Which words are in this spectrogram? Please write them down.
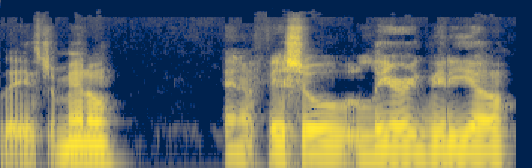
the instrumental, an official lyric video.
